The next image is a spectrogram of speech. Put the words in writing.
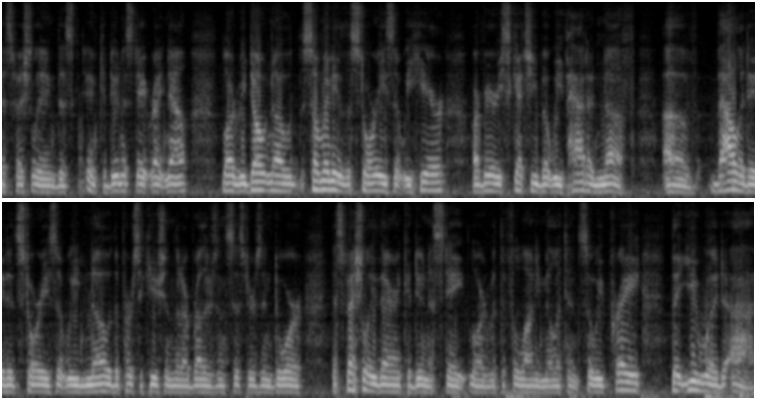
especially in this in Kaduna State right now. Lord, we don't know so many of the stories that we hear are very sketchy, but we've had enough of validated stories that we know the persecution that our brothers and sisters endure, especially there in Kaduna State, Lord, with the Fulani militants. So we pray that you would uh,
